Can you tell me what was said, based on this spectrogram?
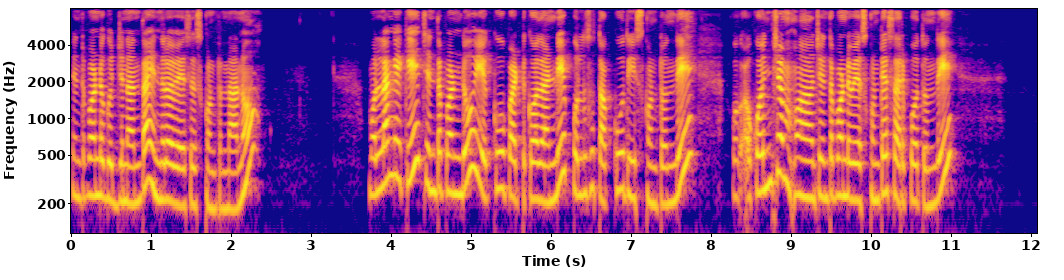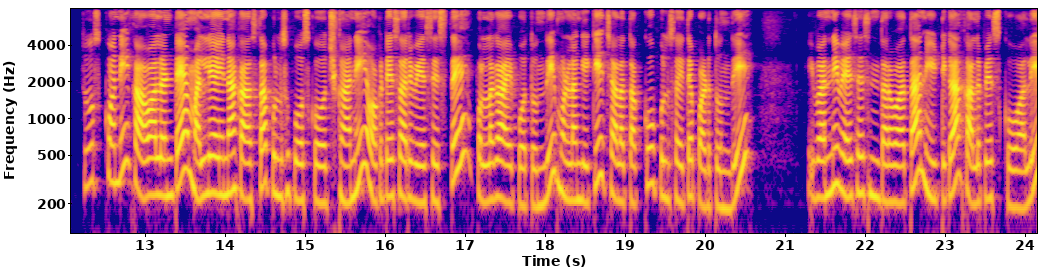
చింతపండు గుజ్జునంతా ఇందులో వేసేసుకుంటున్నాను. ముల్లంగికి చింతపండు ఎక్కువ పట్టుకోదండి పులుసు తక్కువ తీసుకుంటుంది. కొంచెం చింతపండు వేసుకుంటే సరిపోతుంది. చూసుకొని కావాలంటే మళ్ళీ అయినా కాస్త పులుసు పోసుకోవచ్చు. కానీ ఒకటేసారి వేసేస్తే పుల్లగా అయిపోతుంది. ముల్లంగికి చాలా తక్కువ పులుసు అయితే పడుతుంది. ఇవన్నీ వేసేసిన తర్వాత నీట్గా కలిపేసుకోవాలి.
